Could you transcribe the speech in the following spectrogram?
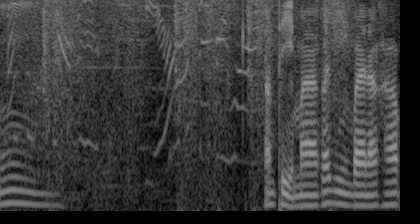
อืมอันติมาก็ยิงไปนะครับ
